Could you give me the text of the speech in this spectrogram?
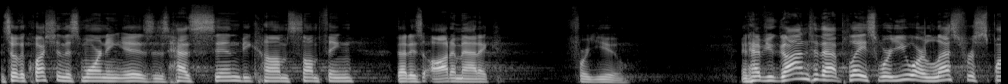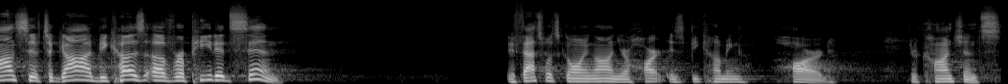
And so the question this morning is, is Has sin become something that is automatic for you? And have you gotten to that place where you are less responsive to God because of repeated sin? If that's what's going on, your heart is becoming hard. Your conscience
